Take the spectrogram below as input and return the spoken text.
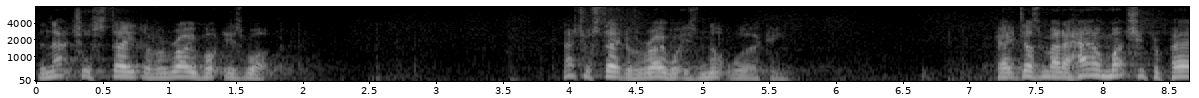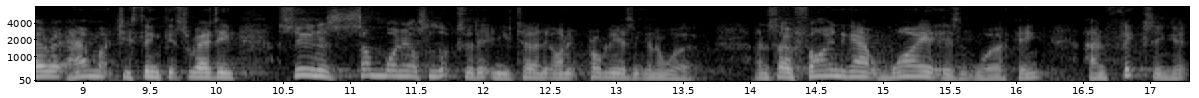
the natural state of a robot is what? Natural state of a robot is not working. Okay, it doesn't matter how much you prepare it, how much you think it's ready. As soon as someone else looks at it and you turn it on, it probably isn't going to work. And so finding out why it isn't working and fixing it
